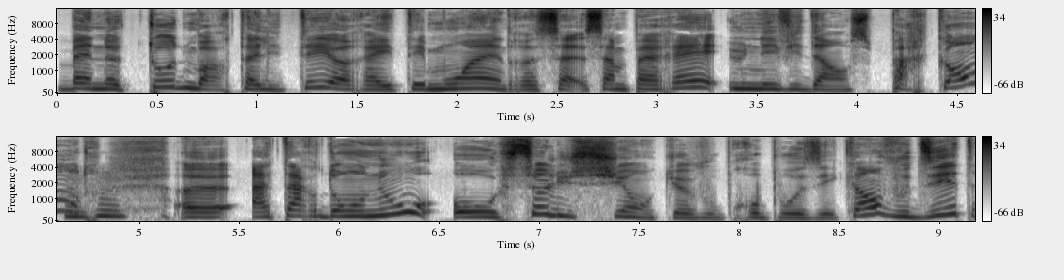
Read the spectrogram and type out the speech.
ben notre taux de mortalité aurait été moindre. Ça, ça me paraît une évidence. Par contre, mm-hmm. euh, attardons-nous aux solutions que vous proposez. Quand vous dites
